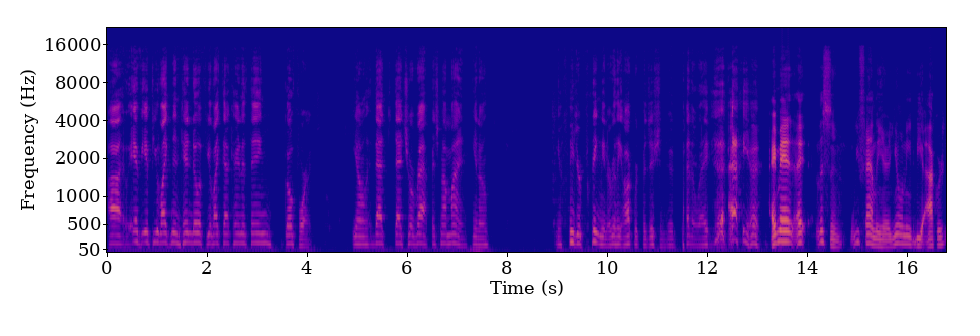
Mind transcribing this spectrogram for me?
uh, if if you like Nintendo, if you like that kind of thing, go for it you know that that's your rap it's not mine you know you know, you're putting me in a really awkward position dude by the way yeah Hey man, hey, listen, we family here. You don't need to be awkward.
